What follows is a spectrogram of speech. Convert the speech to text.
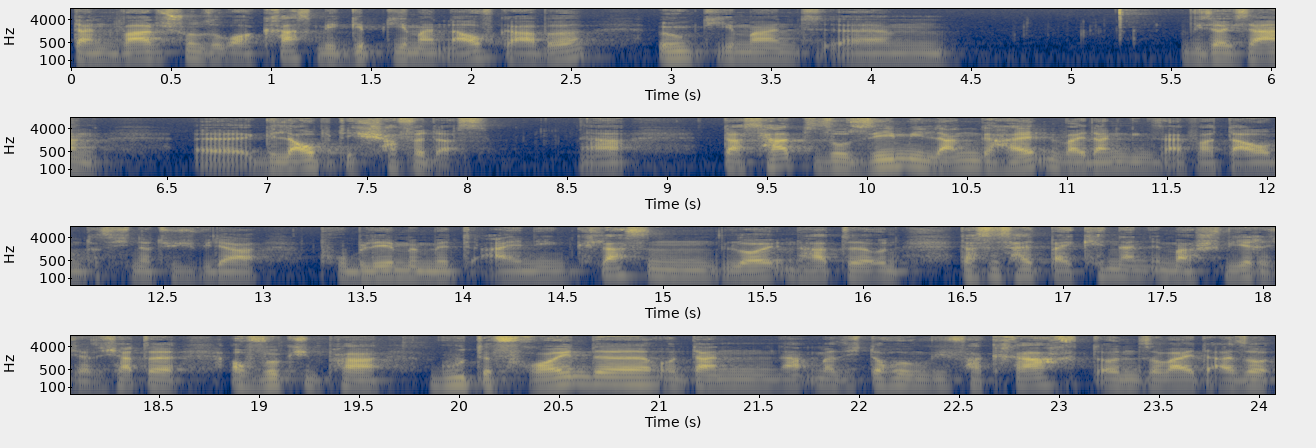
dann war das schon so, oh krass, mir gibt jemand eine Aufgabe, irgendjemand, ähm, wie soll ich sagen, äh, glaubt, ich schaffe das. Ja, das hat so semi-lang gehalten, weil dann ging es einfach darum, dass ich natürlich wieder Probleme mit einigen Klassenleuten hatte. Und das ist halt bei Kindern immer schwierig. Also ich hatte auch wirklich ein paar gute Freunde und dann hat man sich doch irgendwie verkracht und so weiter. Also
